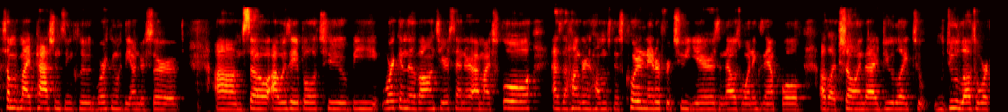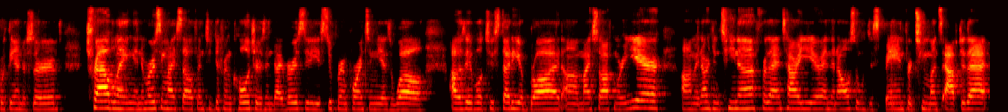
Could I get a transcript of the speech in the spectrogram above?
some of my passions include working with the underserved. Um, so I was able to be work in the volunteer center at my school as the hunger and homelessness coordinator for two years. And that was one example of like showing that I do like to do love to work with the underserved. Traveling and immersing myself into different cultures and diversity is super important to me as well. I was able to study abroad um, my sophomore year um, in Argentina for that entire year. And then I also went to Spain for two months after that.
